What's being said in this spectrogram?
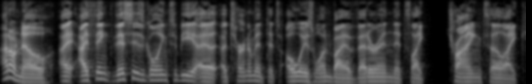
I don't know. I, I think this is going to be a, a tournament that's always won by a veteran that's like trying to like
